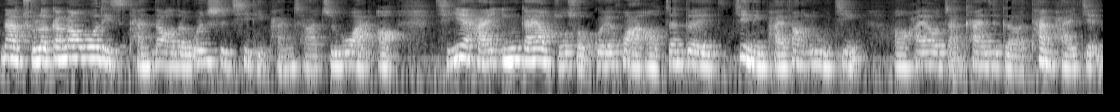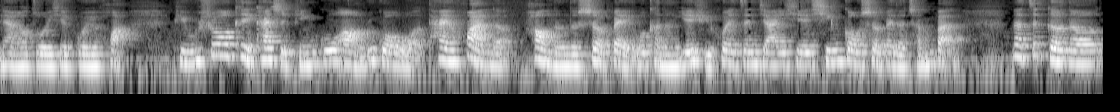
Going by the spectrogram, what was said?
那除了刚刚 Wallace 谈到的温室气体盘查之外，哦，企业还应该要着手规划哦，针对近零排放路径，哦，还有展开这个碳排减量，要做一些规划。比如说，可以开始评估哦，如果我太换了耗能的设备，我可能也许会增加一些新购设备的成本。那这个呢，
